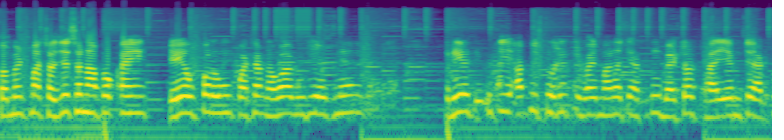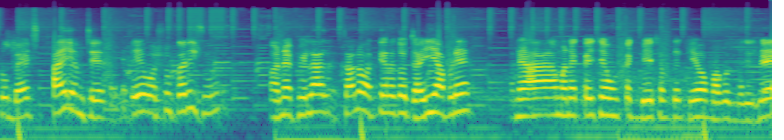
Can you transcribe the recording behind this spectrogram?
કમેન્ટમાં સજેશન આપો કંઈ. એ ઉપર હું પાછા નવા વિડીયોને ક્રિએટિવિટી આપી સ્ટોરી કે ભાઈ મારાથી આટલું બેટર થાય એમ છે, આટલું બેસ્ટ થાય એમ છે, એ વસ્તુ કરીશું. અને ફિલહાલ ચાલો, અત્યારે તો જઈએ આપણે. અને આ મને કઈ છે હું કંઈક બે શબ્દ કહેવા માંગુ છું. ને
